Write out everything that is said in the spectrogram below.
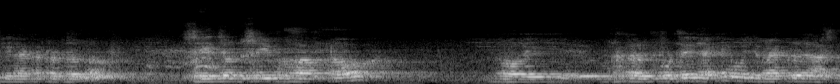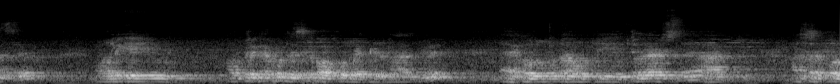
কেনাকাটার জন্য। সেই জন্য সেই প্রভাবটাও ওই উপরেই দেখেন ওই যে মেট্রো রেল আসতেছে অনেকেই অপেক্ষা করতেছে কখন মেট্রো রেল আসবে এখন মোটামুটি চলে আসছে আর আসার পর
